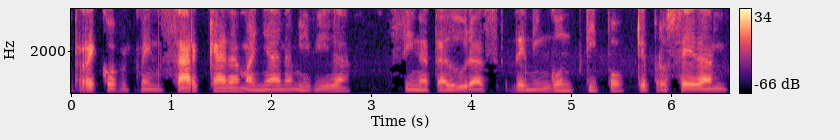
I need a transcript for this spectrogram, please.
recomenzar cada mañana mi vida sin ataduras de ningún tipo que procedan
